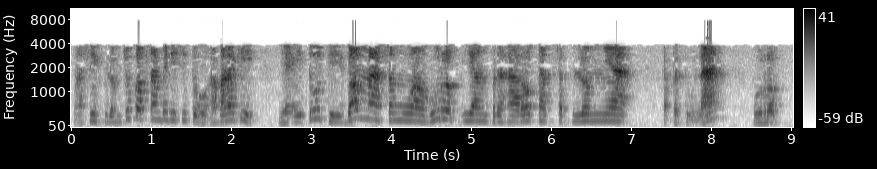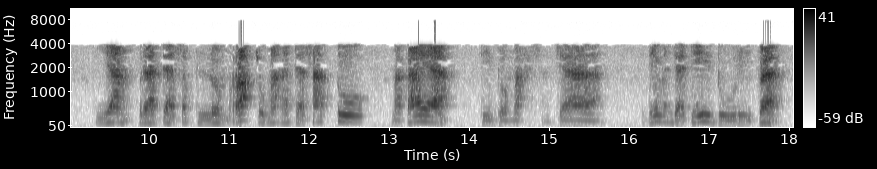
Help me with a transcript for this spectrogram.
masih belum cukup sampai di situ. Apalagi? Yaitu di dhamma semua huruf yang berharokat sebelumnya. Kebetulan, huruf yang berada sebelum ro cuma ada satu. Maka ya, di domah saja. Jadi menjadi duriba.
